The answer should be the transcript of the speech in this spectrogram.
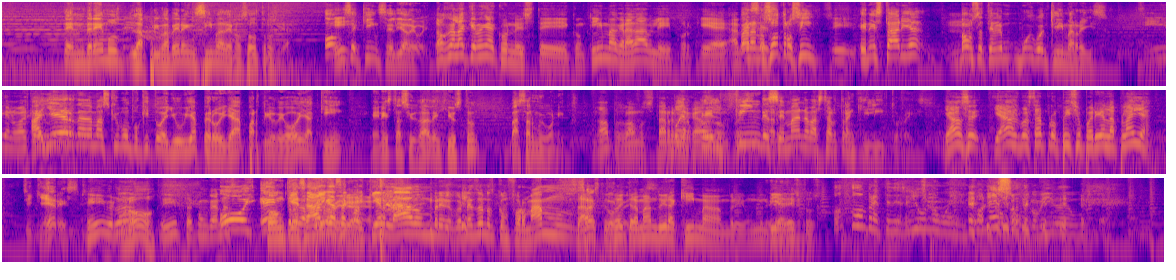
Tendremos la primavera encima de nosotros ya. 11.15 el día de hoy. Ojalá que venga con este con clima agradable, porque a Para veces- nosotros sí. Sí, En esta área vamos a tener muy buen clima, Reyes. sí, Ayer nada más que hubo un poquito de lluvia, pero ya a partir de hoy aquí, en esta ciudad de Houston, va a estar muy bonito. No, pues vamos a estar Bueno, el fin de semana va a estar tranquilito, Reyes. Ya, ya va a estar propicio para ir a la playa. Si quieres. Sí, ¿verdad? ¿O no? Sí, está con ganas. Hoy Con que salgas a cualquier lado, hombre. Con eso nos conformamos. Sabes que estoy tramando ir a Kima, hombre, un día de estos. Có- Cómprate desayuno, güey. Con eso.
